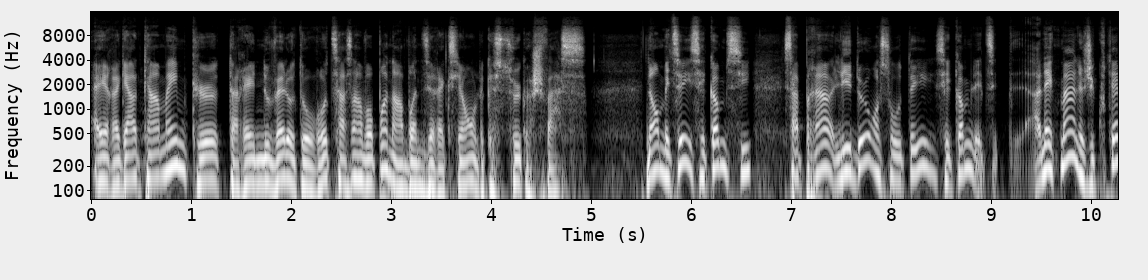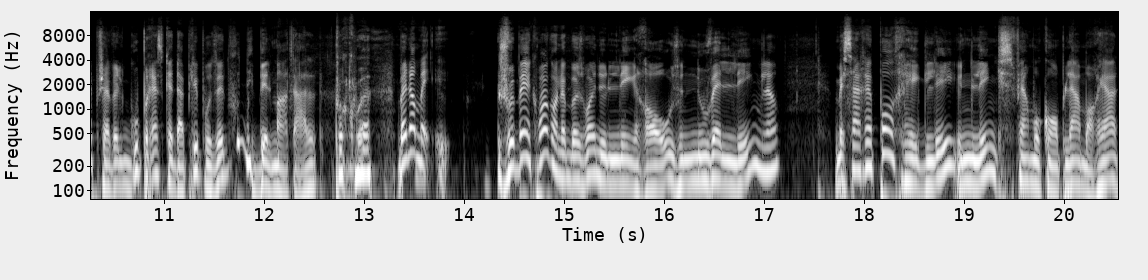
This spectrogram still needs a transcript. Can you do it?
Hey, regarde, quand même que tu aurais une nouvelle autoroute, ça s'en va pas dans la bonne direction. Qu'est-ce que tu veux que je fasse? Non, mais tu sais, c'est comme si ça prend. Les deux ont sauté. C'est comme. Honnêtement, j'écoutais puis j'avais le goût presque d'appeler pour dire Êtes-vous débile mental? Pourquoi? Ben non, mais euh, je veux bien croire qu'on a besoin d'une ligne rose, une nouvelle ligne, là. Mais ça n'aurait pas réglé une ligne qui se ferme au complet à Montréal.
